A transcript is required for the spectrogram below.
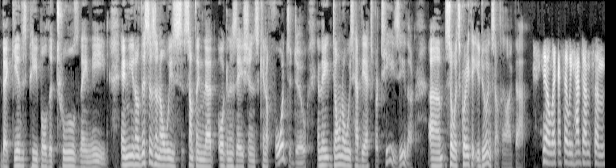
that gives people the tools they need. And, you know, this isn't always something that organizations can afford to do, and they don't always have the expertise either. Um, so it's great that you're doing something like that. You know, like I said, we have done some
